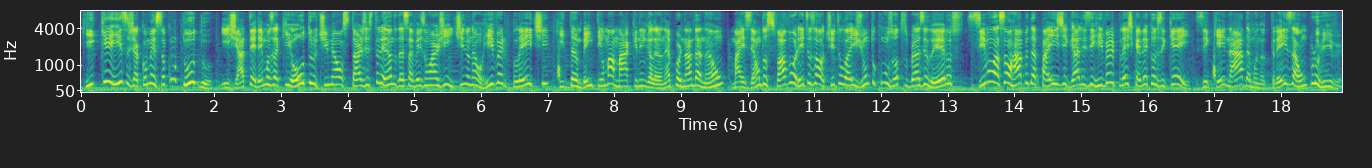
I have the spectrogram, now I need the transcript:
Que que é isso? Já começou com tudo. E já teremos aqui outro time All Stars estreando, dessa vez um argentino, né? O River Plate, que também tem uma máquina, hein, galera? Não é por nada não, mas é um dos favoritos ao título aí, junto com os outros brasileiros. Simulação rápida, País de Gales e River Plate. Quer ver que eu ziquei? Ziquei nada, mano. 3 a 1 pro River.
